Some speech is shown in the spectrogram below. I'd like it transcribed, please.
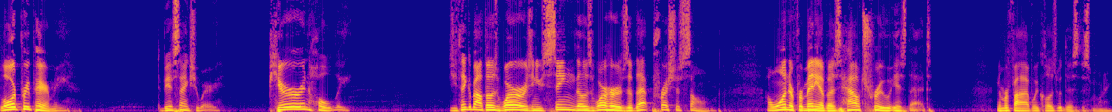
Lord, prepare me to be a sanctuary, pure and holy. As you think about those words and you sing those words of that precious song, I wonder for many of us, how true is that? Number five, we close with this this morning.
